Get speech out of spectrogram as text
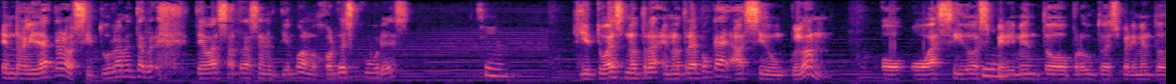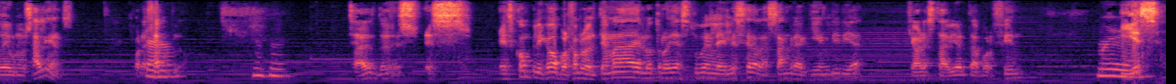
en realidad, claro, si tú realmente te vas atrás en el tiempo, a lo mejor descubres que tú has en otra, en otra época has sido un clon o, o has sido experimento o producto de experimento de unos aliens, por ejemplo. ¿Sabes? es, es, complicado. Por ejemplo, el tema del otro día estuve en la iglesia de la sangre aquí en Liria, que ahora está abierta por fin. Y es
